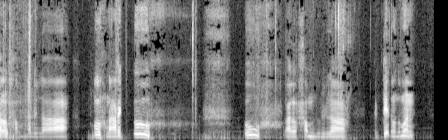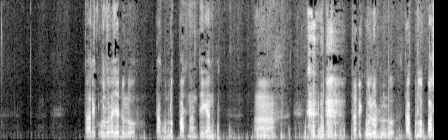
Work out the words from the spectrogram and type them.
Alhamdulillah. Uh, narik. Uh. Uh, alhamdulillah. Gede, teman-teman. Tarik ulur aja dulu. Takut lepas nanti kan. Nah. Tarik ulur dulu. Takut lepas.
